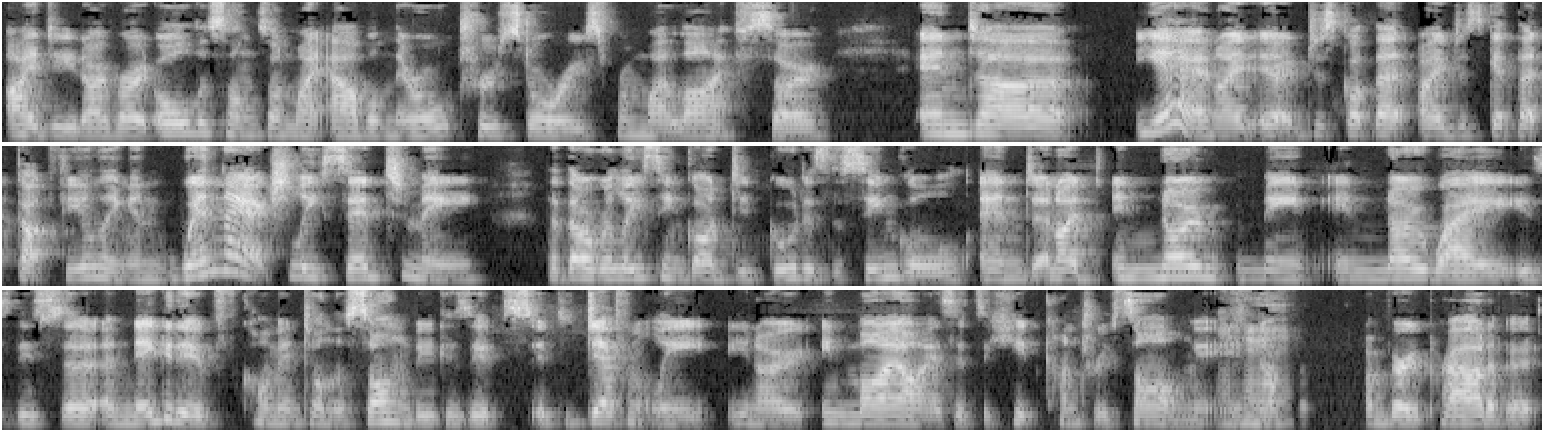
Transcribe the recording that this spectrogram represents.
I did. I wrote all the songs on my album. They're all true stories from my life. So, and uh, yeah, and I, I just got that. I just get that gut feeling. And when they actually said to me that they were releasing God Did Good as the single, and and I in no mean in no way is this a, a, negative comment on the song because it's it's definitely you know in my eyes it's a hit country song. Mm-hmm. I'm, I'm, very proud of it,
